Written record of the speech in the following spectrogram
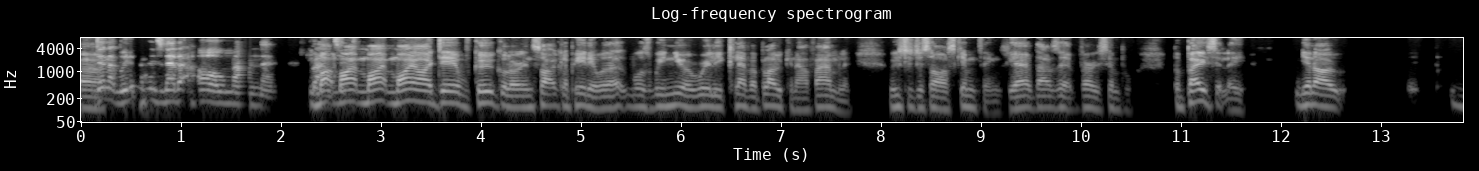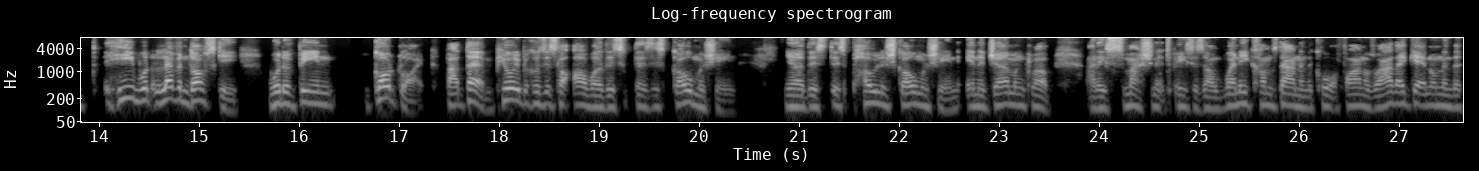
Uh, didn't have, we didn't have internet at home, man. Then my, my, my, my idea of Google or encyclopedia was, was we knew a really clever bloke in our family. We used to just ask him things. Yeah, that was it. Very simple. But basically, you know, he would Lewandowski would have been godlike back then, purely because it's like, oh well, there's there's this goal machine, you know, this this Polish goal machine in a German club, and he's smashing it to pieces. And when he comes down in the quarterfinals, well, how are they getting on in the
